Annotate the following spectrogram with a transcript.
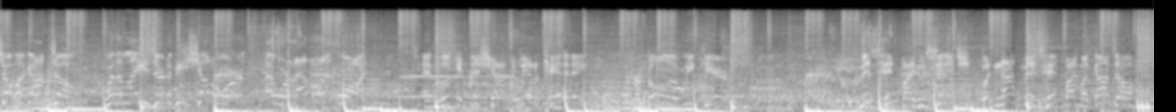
Nacho Maganto with a laser to beat Shuttleworth, and we're level at one. And look at this shot. Do we have a candidate for goal of the week here? Miss hit by Husidic, but not miss hit by Maganto.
